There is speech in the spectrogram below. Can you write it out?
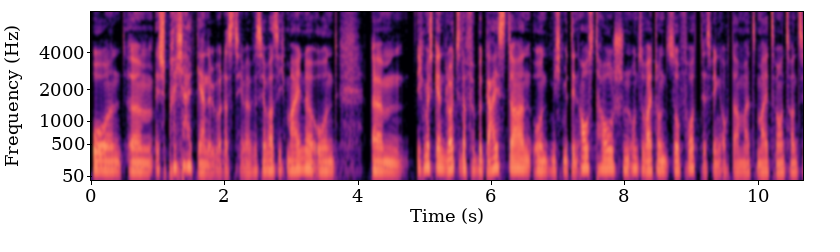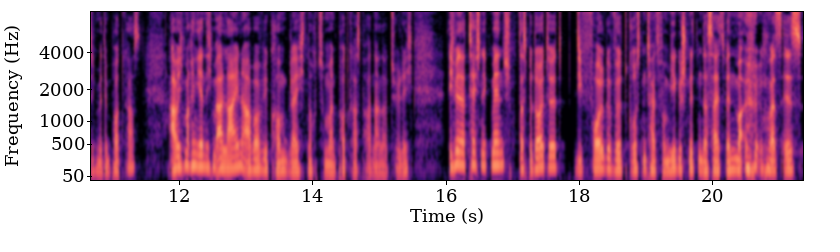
Und ähm, ich spreche halt gerne über das Thema. Wisst ihr, was ich meine? Und ähm, ich möchte gerne Leute dafür begeistern und mich mit denen austauschen und so weiter und so fort. Deswegen auch damals Mai 22 mit dem Podcast. Aber ich mache ihn ja nicht mehr alleine, aber wir kommen gleich noch zu meinem Podcast-Partner natürlich. Ich bin der Technikmensch. Das bedeutet, die Folge wird größtenteils von mir geschnitten. Das heißt, wenn mal irgendwas ist,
